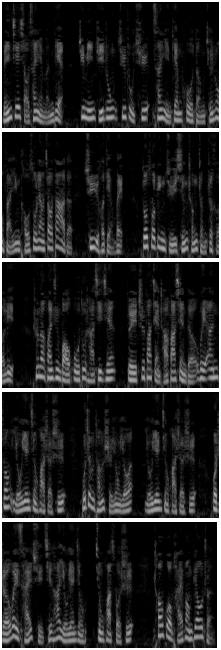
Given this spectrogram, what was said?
临街小餐饮门店、居民集中居住区、餐饮店铺等群众反映投诉量较大的区域和点位，多措并举，形成整治合力。生态环境保护督查期间，对执法检查发现的未安装油烟净化设施、不正常使用油油烟净化设施或者未采取其他油烟净净化措施，超过排放标准。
